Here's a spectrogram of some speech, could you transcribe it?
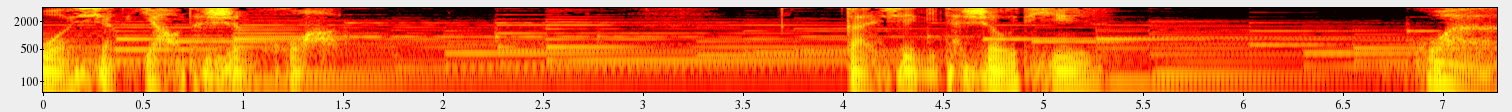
我想要的生活。感谢你的收听，晚安。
